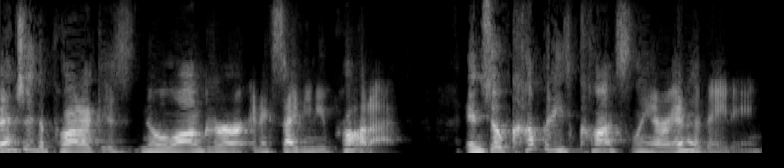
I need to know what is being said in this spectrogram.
Eventually the product is no longer an exciting new product. And so companies constantly are innovating.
